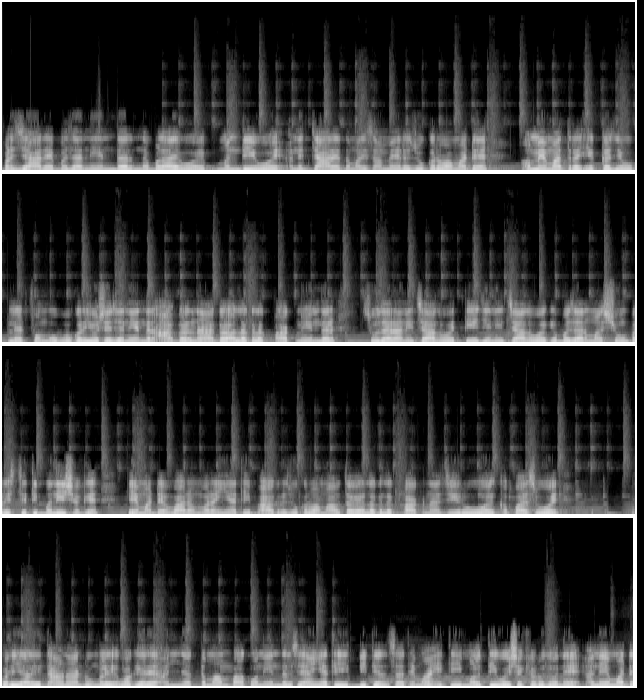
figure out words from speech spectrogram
પણ જ્યારે બજારની અંદર નબળાઈ હોય, મંદી હોય અને ત્યારે તમારી સામે રજૂ કરવા માટે અમે માત્ર એક જ એવું પ્લેટફોર્મ ઊભું કર્યું છે જેની અંદર આગળના આગળ અલગ અલગ પાકની અંદર સુધારાની ચાલ હોય, તેજીની ચાલ હોય કે બજારમાં શું પરિસ્થિતિ બની શકે એ માટે વારંવાર અહીંયાથી ભાગ રજૂ કરવામાં આવતા હોય. અલગ અલગ પાકના જીરું હોય, કપાસ હોય વરિયાળી ધાણા, ડુંગળી વગેરે અન્ય તમામ પાકોની અંદર છે અહીંયાથી ડિટેલ સાથે માહિતી મળતી હોય છે ખેડૂતોને અને એ માટે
